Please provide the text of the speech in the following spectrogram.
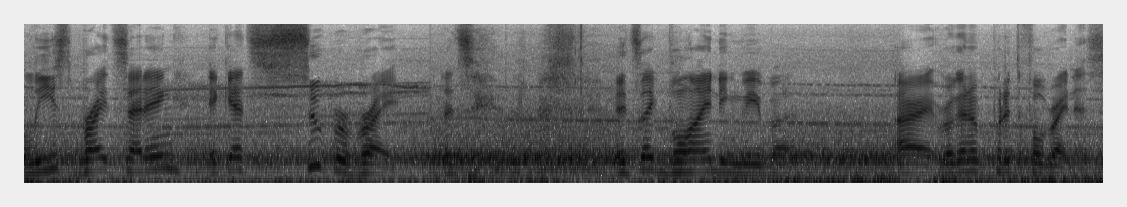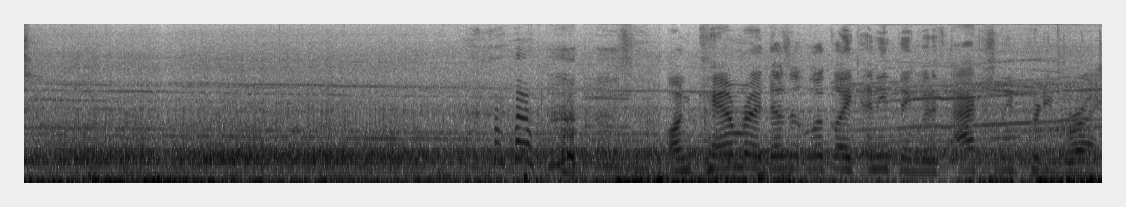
least bright setting. It gets super bright. It's, it's like blinding me, but all right, we're gonna put it to full brightness. On camera, it doesn't look like anything, but it's actually pretty bright.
